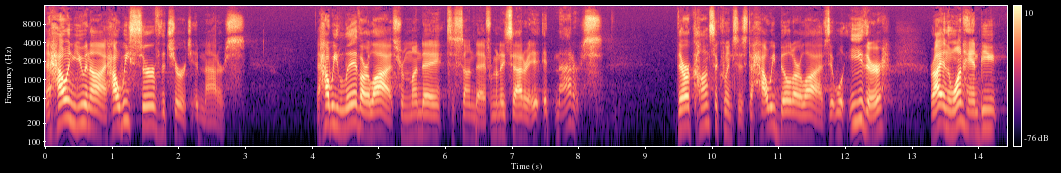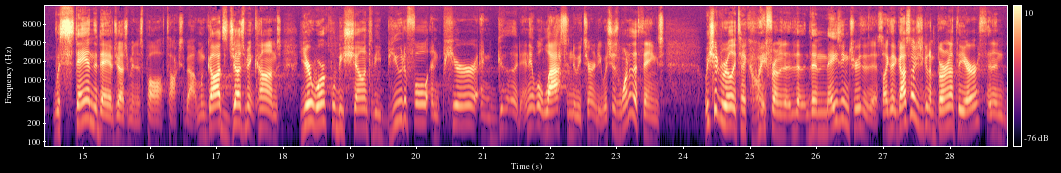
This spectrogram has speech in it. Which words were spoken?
How in you and I, how we serve the church, it matters. How we live our lives from Monday to Sunday, from Monday to Saturday, it, it matters. There are consequences to how we build our lives. It will either, right, in the one hand, be withstand the day of judgment, as Paul talks about. When God's judgment comes, your work will be shown to be beautiful and pure and good, and it will last into eternity, which is one of the things we should really take away from the, the, the amazing truth of this. Like that God's not just going to burn up the earth and then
